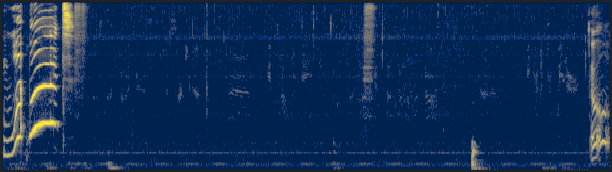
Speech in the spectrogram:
What? What? Oh.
